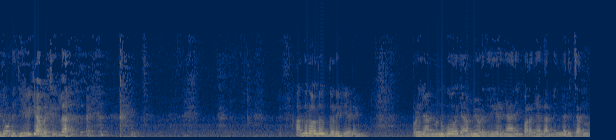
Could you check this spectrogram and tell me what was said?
ഇതുകൊണ്ട് ജീവിക്കാൻ പറ്റില്ല. അങ്ങനെ ഒന്നും തെളിയിക്കുകയാണെങ്കിൽ ഇപ്പോൾ ഞാൻ മുൻകൂർ ജാമ്യം എടുത്തിരിക്കണം ഞാൻ ഈ പറഞ്ഞെല്ലാം പിൻവലിച്ചന്ന്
